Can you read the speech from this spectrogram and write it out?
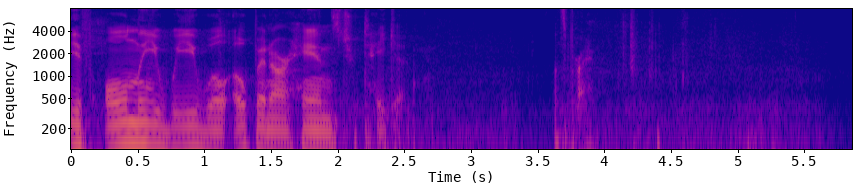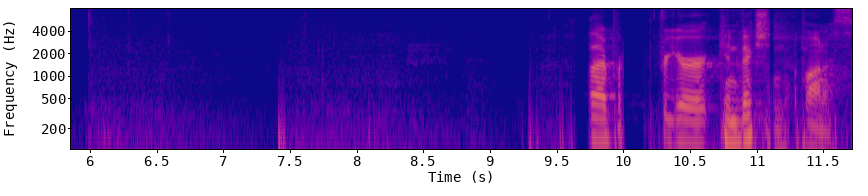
if only we will open our hands to take it. Let's pray. Father, I pray for your conviction upon us.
